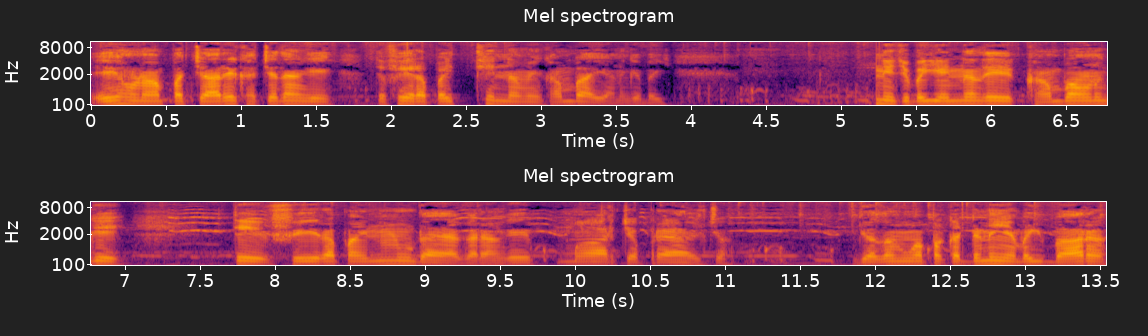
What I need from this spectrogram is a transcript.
ਇਹ ਹੁਣ ਆਪਾਂ ਚਾਰੇ ਖਿੱਚ ਦਾਂਗੇ ਤੇ ਫਿਰ ਆਪਾਂ ਇੱਥੇ ਨਵੇਂ ਖੰਭ ਆ ਜਾਣਗੇ ਬਈ। ਇਹਨੇ ਚ ਬਈ ਇਹਨਾਂ ਦੇ ਖੰਭ ਆਉਣਗੇ ਤੇ ਫਿਰ ਆਪਾਂ ਇਹਨਾਂ ਨੂੰ ਡਾਇਆ ਕਰਾਂਗੇ ਮਾਰਚ, ਅਪ੍ਰੈਲ ਚ। ਜਦੋਂ ਨੂੰ ਆਪਾਂ ਕੱਢਣੇ ਆ ਬਈ ਬਾਹਰ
